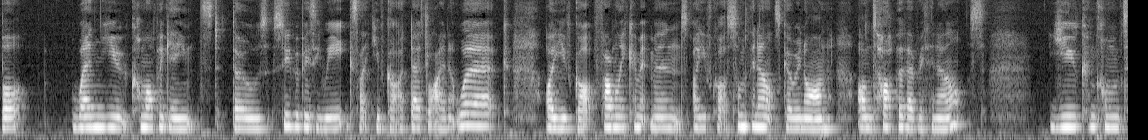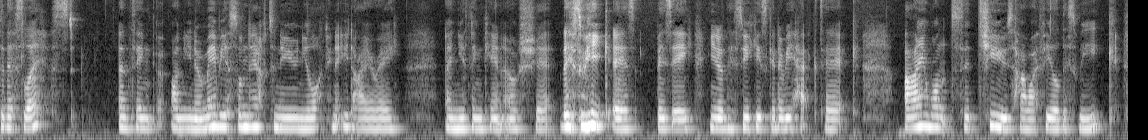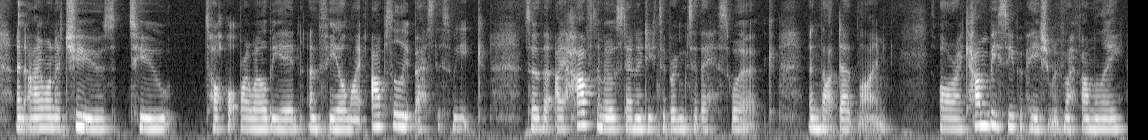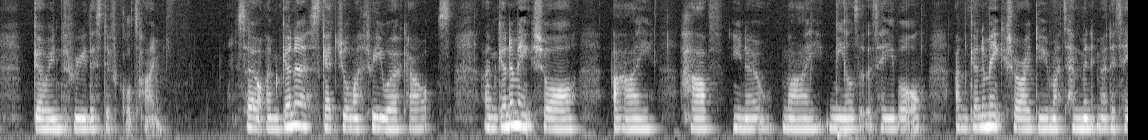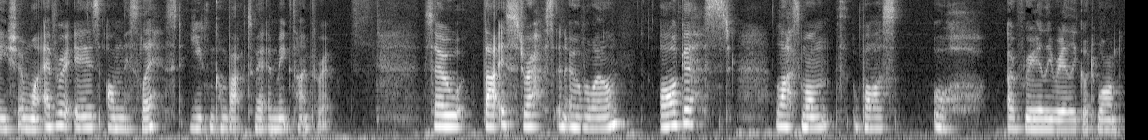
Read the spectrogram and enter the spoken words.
but when you come up against those super busy weeks, like you've got a deadline at work, or you've got family commitments, or you've got something else going on on top of everything else, you can come to this list and think on, you know, maybe a Sunday afternoon, you're looking at your diary and you're thinking, oh shit, this week is busy, you know, this week is going to be hectic. I want to choose how I feel this week and I want to choose to top up my well-being and feel my absolute best this week so that I have the most energy to bring to this work and that deadline or I can be super patient with my family going through this difficult time. So I'm going to schedule my 3 workouts. I'm going to make sure I have, you know, my meals at the table. I'm going to make sure I do my 10 minute meditation. Whatever it is on this list, you can come back to it and make time for it. So that is stress and overwhelm. August last month was oh, a really, really good one.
